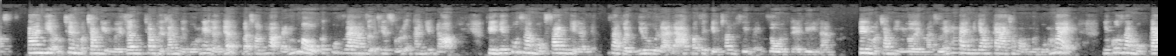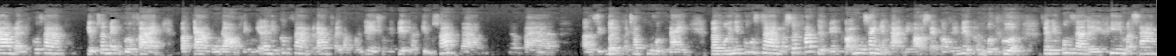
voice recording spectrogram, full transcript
uh, ca nhiễm trên 100.000 người dân trong thời gian 14 ngày gần nhất và sau đó họ đánh màu các quốc gia dựa trên số lượng ca nhiễm đó. Thì những quốc gia màu xanh thì là những quốc gia gần như là đã có thể kiểm soát được dịch bệnh rồi tại vì là trên 100.000 người mà dưới 25 ca trong vòng 14 ngày. Những quốc gia màu cam là những quốc gia kiểm soát bệnh vừa phải và càng màu đỏ thì nghĩa là những quốc gia đang phải gặp vấn đề trong cái việc là kiểm soát và và uh, dịch bệnh ở trong khu vực này. Và với những quốc gia mà xuất phát từ cái gói màu xanh chẳng hạn thì họ sẽ có cái việc là mở cửa cho những quốc gia đấy khi mà sang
